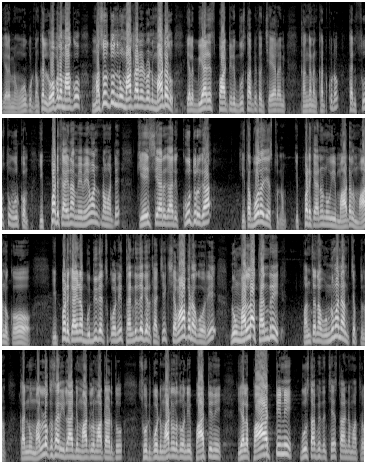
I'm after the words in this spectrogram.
ఇలా మేము ఊకుంటున్నాం కానీ లోపల మాకు మసులుతుంది నువ్వు మాట్లాడేటువంటి మాటలు. ఇలా బీఆర్ఎస్ పార్టీని భూస్థాపితం చేయాలని కంగనం కట్టుకున్నాం కానీ చూస్తూ ఊరుకోం. ఇప్పటికైనా మేమేమంటున్నామంటే కేసీఆర్ గారి కూతురుగా హితబోధ చేస్తున్నాం. ఇప్పటికైనా నువ్వు ఈ మాటలు మానుకో. ఇప్పటికైనా బుద్ధి తెచ్చుకొని తండ్రి దగ్గరికి వచ్చి క్షమాపణ కోరి నువ్వు మళ్ళా తండ్రి పంచన ఉండుమని అని చెప్తున్నాం. కానీ నువ్వు మళ్ళొకసారి ఇలాంటి మాటలు మాట్లాడుతూ సూటిపోటి మాటలతోని పార్టీని ఇలా పార్టీని భూస్థాపితం చేస్తా అంటే మాత్రం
